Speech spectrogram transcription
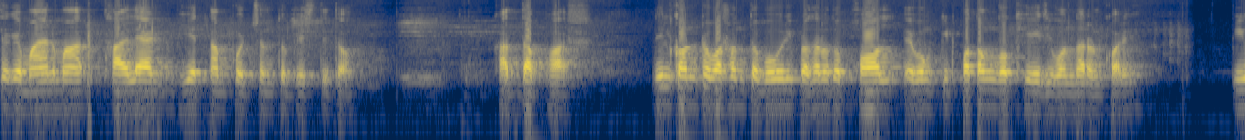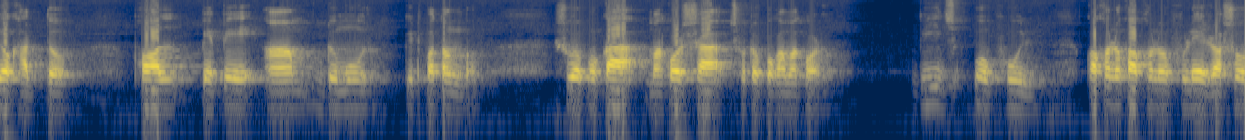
থেকে মায়ানমার, থাইল্যান্ড, ভিয়েতনাম পর্যন্ত বিস্তৃত। খাদ্যাভ্যাস, নীলকণ্ঠ বসন্ত বৌরি প্রধানত ফল এবং কীটপতঙ্গ খেয়ে জীবন ধারণ করে। প্রিয় খাদ্য, ফল, পেঁপে, আম, ডুমুর, কীটপতঙ্গ, শুয়োপোকা, মাকড়সা, ছোট পোকামাকড়, বীজ ও ফুল কখনো কখনো ফুলের রসও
